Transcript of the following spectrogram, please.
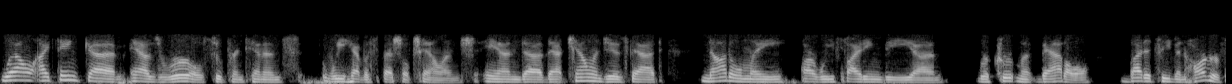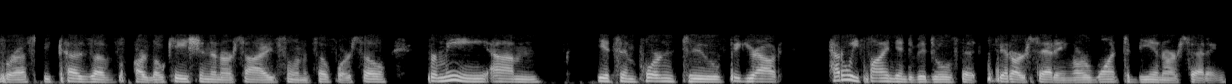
Well, I think uh, as rural superintendents, we have a special challenge. And uh, that challenge is that not only are we fighting the uh, recruitment battle, but it's even harder for us because of our location and our size, so on and so forth. So for me, um, it's important to figure out how do we find individuals that fit our setting or want to be in our setting,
